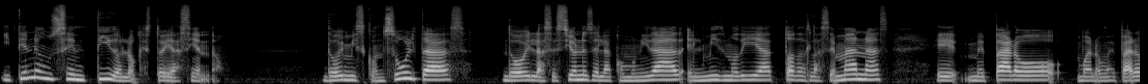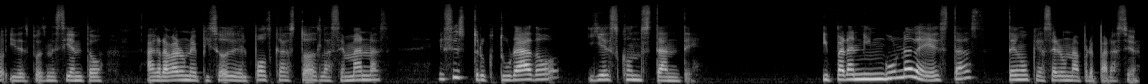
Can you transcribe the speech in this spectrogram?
y tiene un sentido lo que estoy haciendo. Doy mis consultas, doy las sesiones de la comunidad el mismo día, todas las semanas, eh, me paro, bueno, me paro y después me siento a grabar un episodio del podcast todas las semanas. Es estructurado y es constante. Y para ninguna de estas tengo que hacer una preparación.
